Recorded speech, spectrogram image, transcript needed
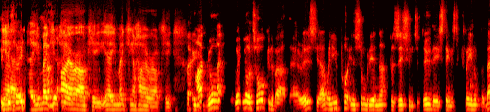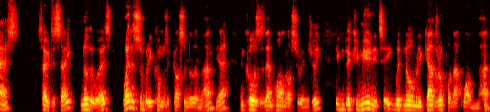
Because yeah, yeah, you're making a hierarchy. Yeah, you're making a hierarchy. So you're, what you're talking about there is, yeah, when you put in somebody in that position to do these things to clean up the mess, so to say. In other words, when somebody comes across another man, yeah, and causes them harm, loss, or injury, the community would normally gather up on that one man,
